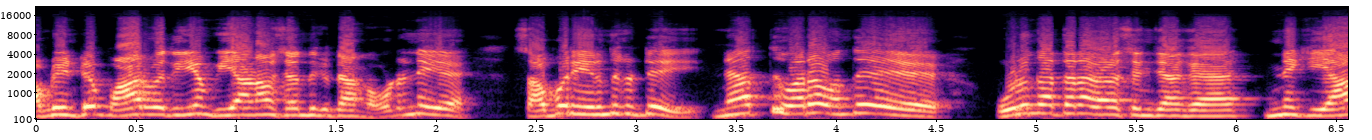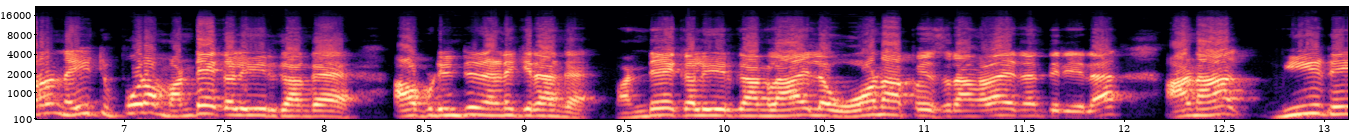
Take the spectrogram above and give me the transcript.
அப்படின்ட்டு பார்வதியும் வியானாவும் சேர்ந்துக்கிட்டாங்க. உடனே சபரி இருந்துகிட்டு நேத்து வரை வந்து ஒழுங்கா தானே வேலை செஞ்சாங்க? இன்னைக்கு யாரும் நைட்டு பூரா மண்டே கழுவி இருக்காங்க அப்படின்ட்டு நினைக்கிறாங்க. மண்டைய கழுவி இருக்காங்களா இல்ல ஓனா பேசுறாங்களா? என்னன்னு தெரியல. ஆனா வீடு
